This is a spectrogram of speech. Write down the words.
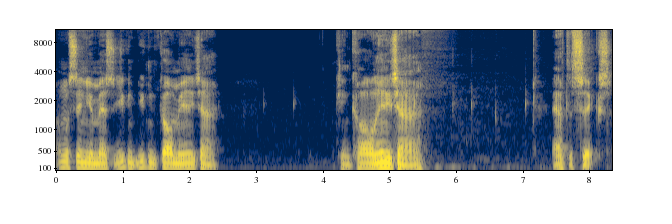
I'm gonna send you a message. You can, you can call me anytime. Can call anytime after six.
